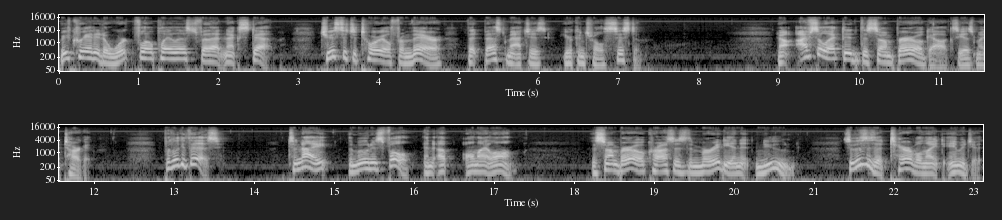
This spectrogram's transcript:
We've created a workflow playlist for that next step. Choose the tutorial from there that best matches your control system. Now, I've selected the Sombrero Galaxy as my target. But look at this. Tonight, the moon is full and up all night long. The Sombrero crosses the meridian at noon. So this is a terrible night to image it.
